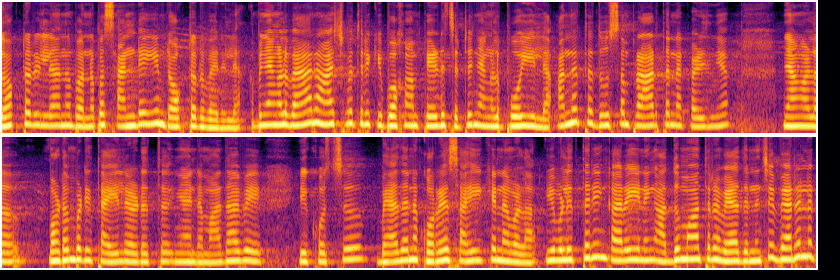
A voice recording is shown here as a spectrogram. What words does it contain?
ഡോക്ടർ ഇല്ല എന്ന് പറഞ്ഞപ്പോൾ സൺഡേയും ഡോക്ടർ വരില്ല. അപ്പോൾ ഞങ്ങൾ വേറെ ആശുപത്രിക്ക് പോകാൻ പേടിച്ചിട്ട് ഞങ്ങൾ പോയില്ല. അന്നത്തെ ദിവസം പ്രാർത്ഥന കഴിഞ്ഞ് ഞങ്ങൾ ഉടമ്പടി തൈലെടുത്ത് ഞാൻ എന്റെ മാതാവേ ഈ കൊച്ച് വേദന കുറേ സഹിക്കണവളാണ് ഇവൾ ഇത്രയും കരയണമെങ്കിൽ അതുമാത്രം വേദന വെച്ചാൽ വിരൽ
